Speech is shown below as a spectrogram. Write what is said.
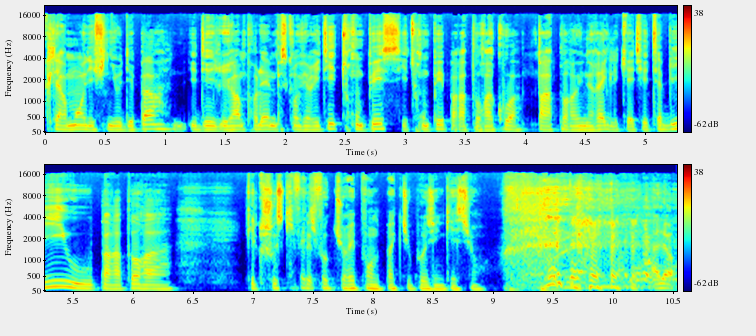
clairement défini au départ est déjà un problème? Parce qu'en vérité, tromper, c'est tromper par rapport à quoi? Par rapport à une règle qui a été établie ou par rapport à quelque chose qui En fait, peut... il faut que tu répondes, pas que tu poses une question. Alors,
